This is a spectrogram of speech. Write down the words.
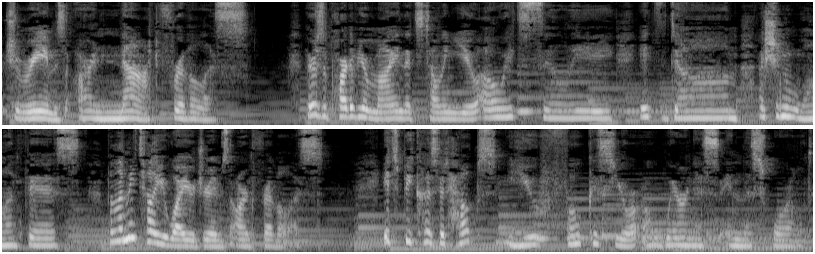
Your dreams are not frivolous. There's a part of your mind that's telling you, oh, it's silly, it's dumb, I shouldn't want this. But let me tell you why your dreams aren't frivolous. It's because it helps you focus your awareness in this world.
